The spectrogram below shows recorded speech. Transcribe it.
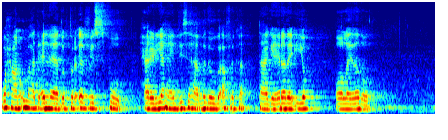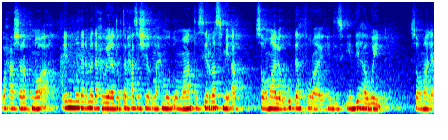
Waxaan u mahad celinayaa docor elvis pool xiriiryaha hindisaha midooda africa taageerada iyo ooleydadooda waxaa sharaf noo ah in mudane madaxweyne doctor xasan sheekh maxamuud uu maanta si rasmi ah soomaaliya ugu dahfuraayo hindiyaha weyn soomaaliya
